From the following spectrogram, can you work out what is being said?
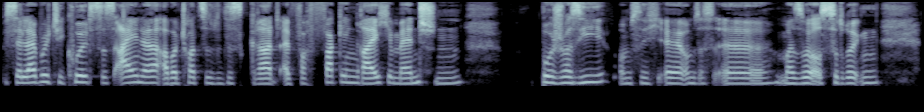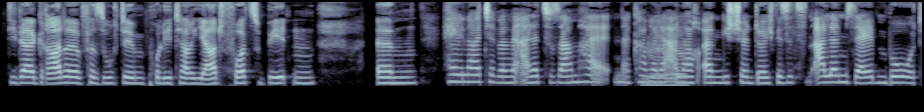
Celebrity Kult ist das eine, aber trotzdem sind es gerade einfach fucking reiche Menschen, Bourgeoisie, um sich, äh, um äh, mal so auszudrücken, die da gerade versucht, dem Proletariat vorzubeten. Ähm, hey Leute, wenn wir alle zusammenhalten, dann kommen ja. wir da alle auch irgendwie schön durch. Wir sitzen alle im selben Boot.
